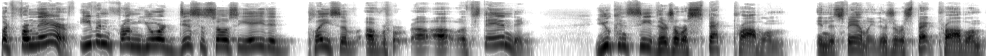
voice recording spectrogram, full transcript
But from there, even from your disassociated place of, of, uh, of standing, you can see there's a respect problem in this family. There's a respect problem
